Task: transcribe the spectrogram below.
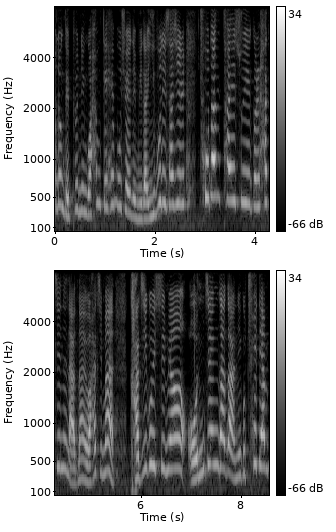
박건영 대표님과 함께 해보셔야 됩니다. 이분이 사실 초단타의 수익을 하지는 않아요. 하지만 가지고 있으면 언젠가가 아니고 최대한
